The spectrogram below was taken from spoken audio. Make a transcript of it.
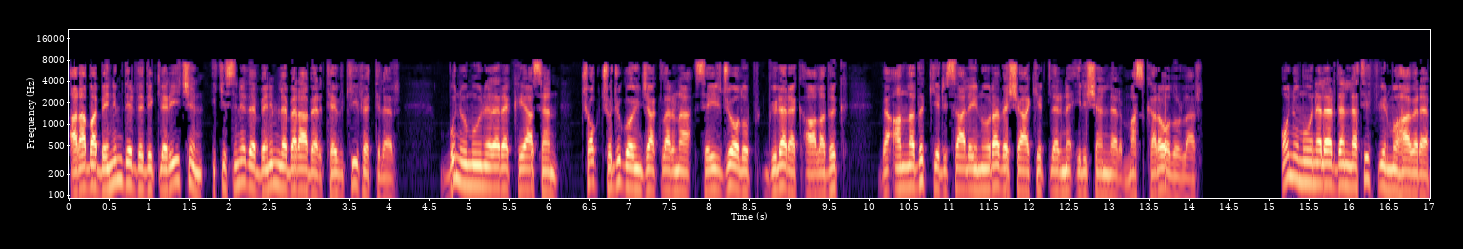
araba benimdir dedikleri için ikisini de benimle beraber tevkif ettiler. Bu numunelere kıyasen çok çocuk oyuncaklarına seyirci olup gülerek ağladık ve anladık ki Risale-i Nur'a ve şakirtlerine ilişenler maskara olurlar. O numunelerden latif bir muhavere.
